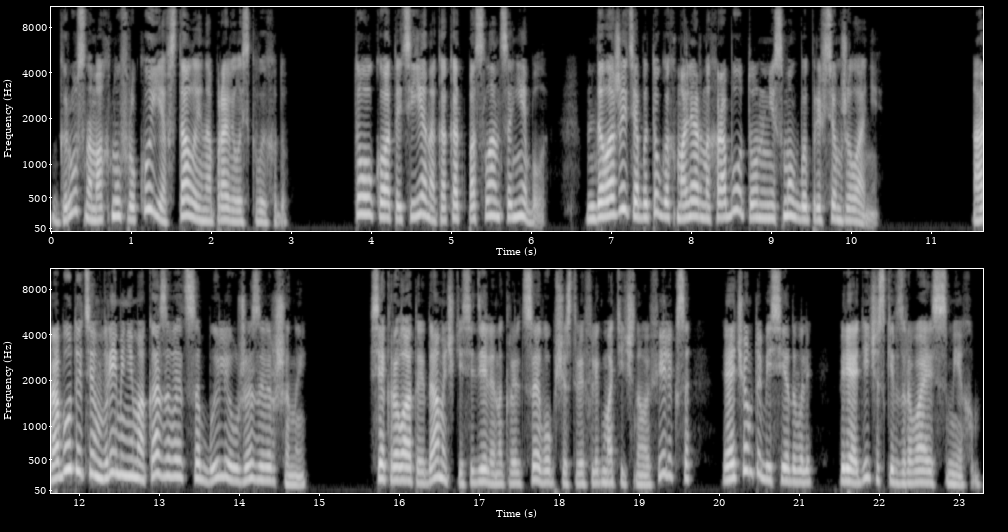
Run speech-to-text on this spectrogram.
Грустно махнув рукой, я встала и направилась к выходу. Толку от Этьена, как от посланца, не было. Доложить об итогах малярных работ он не смог бы при всем желании. А работы тем временем, оказывается, были уже завершены. Все крылатые дамочки сидели на крыльце в обществе флегматичного Феликса и о чем-то беседовали, периодически взрываясь смехом.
